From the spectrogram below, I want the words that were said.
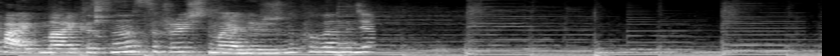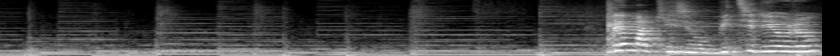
Park markasının 03 numaralı rujunu kullanacağım. Ve makyajımı bitiriyorum.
